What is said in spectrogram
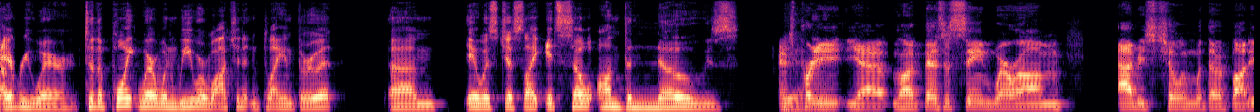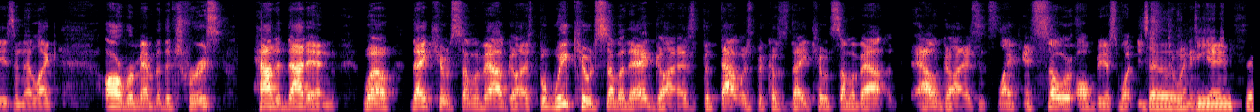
everywhere to the point where when we were watching it and playing through it, um, it was just like it's so on the nose. It's Yeah. pretty, yeah. Like, there's a scene where um, Abby's chilling with her buddies, and they're like, "Oh, remember the truce? How did that end? Well, they killed some of our guys, but we killed some of their guys. But that was because they killed some of our our guys. It's like it's so obvious what you So do in a game. deep.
